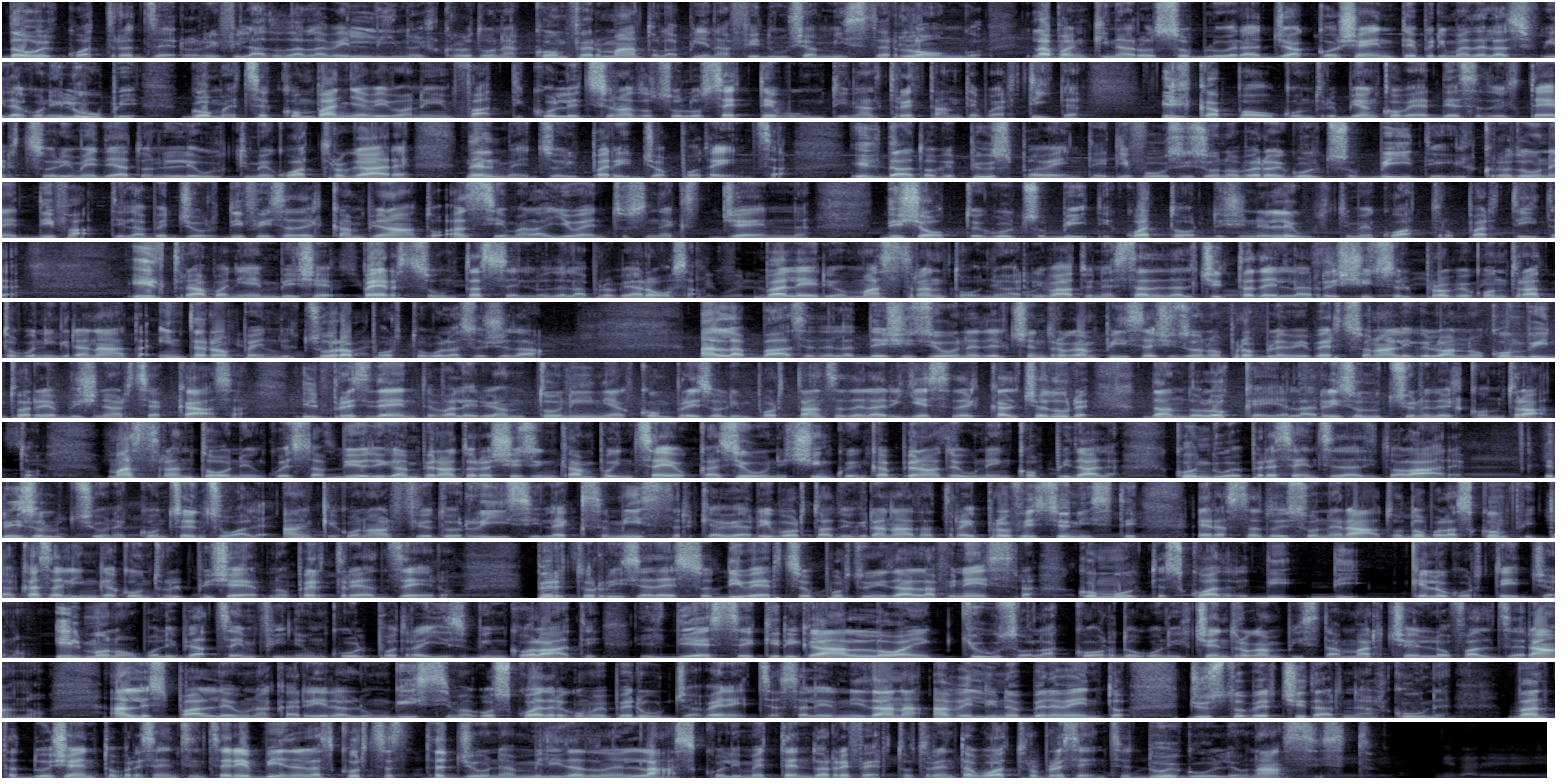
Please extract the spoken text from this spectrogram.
Dopo il 4-0 rifilato dall'Avellino, il Crotone ha confermato la piena fiducia a mister Longo. La panchina rossoblù era già cocente prima della sfida con i Lupi. Gomez e compagni avevano infatti collezionato solo 7 punti in altrettante partite. Il KO contro i biancoverdi è stato il terzo rimediato nelle ultime quattro gare, nel mezzo il pareggio a potenza. Il dato che più spaventa i tifosi sono però i gol subiti, il Crotone è di fatti la peggior difesa del campionato assieme alla Juventus Next Gen, 18 i gol subiti, 14 nelle ultime quattro partite. Il Trapani ha invece perso un tassello della propria rosa. Valerio Mastrantonio, arrivato in estate dal Cittadella, ha rescisso il proprio contratto con i Granata, interrompendo il suo rapporto con la società. Alla base della decisione del centrocampista ci sono problemi personali che lo hanno convinto a riavvicinarsi a casa. Il presidente Valerio Antonini ha compreso l'importanza della richiesta del calciatore dando l'ok alla risoluzione del contratto. Mastrantonio in questo avvio di campionato era sceso in campo in 6 occasioni, 5 in campionato e una in Coppa Italia, con due presenze da titolare. Risoluzione consensuale anche con Alfio Torrisi, l'ex mister che aveva riportato i Granata tra i professionisti, era stato esonerato dopo la sconfitta casalinga contro il Picerno per 3-0. Per Torrisi adesso diverse opportunità alla finestra, con molte squadre di, di che lo corteggiano. Il Monopoli piazza infine un colpo tra gli svincolati. Il DS Chiricallo ha chiuso l'accordo con il centrocampista Marcello Falzerano. Alle spalle una carriera lunghissima con squadre come Perugia, Venezia, Salernitana, Avellino e Benevento, giusto per citarne alcune. Vanta 200 presenze in Serie B e nella scorsa stagione ha militato nell'Ascoli, mettendo a referto 34 presenze, 2 gol e un assist.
